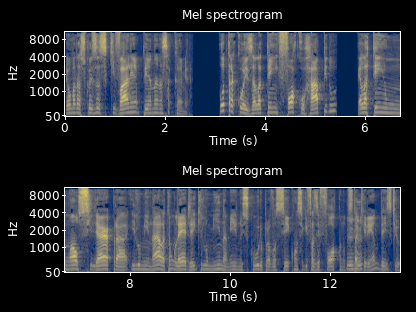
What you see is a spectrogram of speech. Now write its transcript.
é uma das coisas que valem a pena nessa câmera. Outra coisa, ela tem foco rápido, ela tem um auxiliar para iluminar, ela tem um LED aí que ilumina meio no escuro para você conseguir fazer foco no que você está Uhum. querendo, desde que o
